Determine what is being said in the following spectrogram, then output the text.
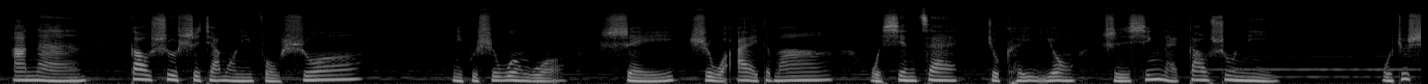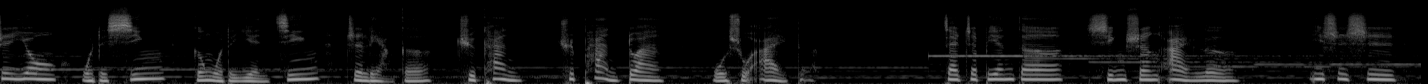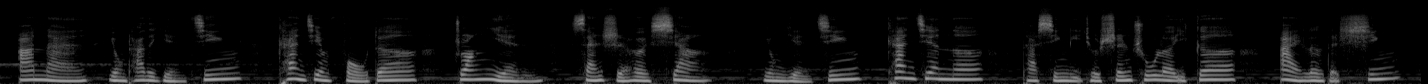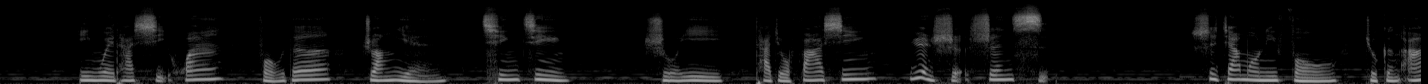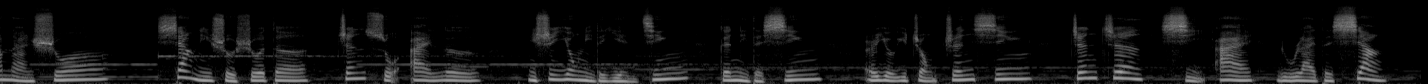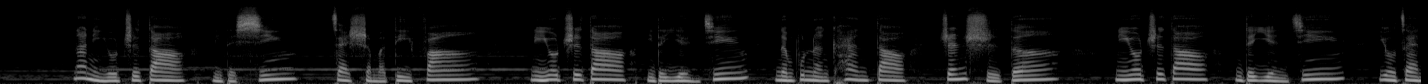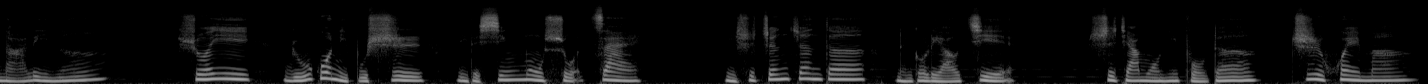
阿难告诉释迦牟尼佛说：“你不是问我谁是我爱的吗？我现在就可以用直心来告诉你，我就是用我的心跟我的眼睛这两个去看、去判断我所爱的。”在这边的心生爱乐，意思是阿难用他的眼睛看见佛的庄严三十二相，用眼睛看见呢，他心里就生出了一个爱乐的心，因为他喜欢佛的庄严清净，所以他就发心愿舍生死。释迦牟尼佛就跟阿难说：“像你所说的真所爱乐，你是用你的眼睛跟你的心，而有一种真心，真正喜爱如来的相。那你又知道你的心在什么地方？你又知道你的眼睛能不能看到真实的？你又知道？”你的眼睛又在哪里呢？所以，如果你不是你的心目所在，你是真正的能够了解释迦牟尼佛的智慧吗？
